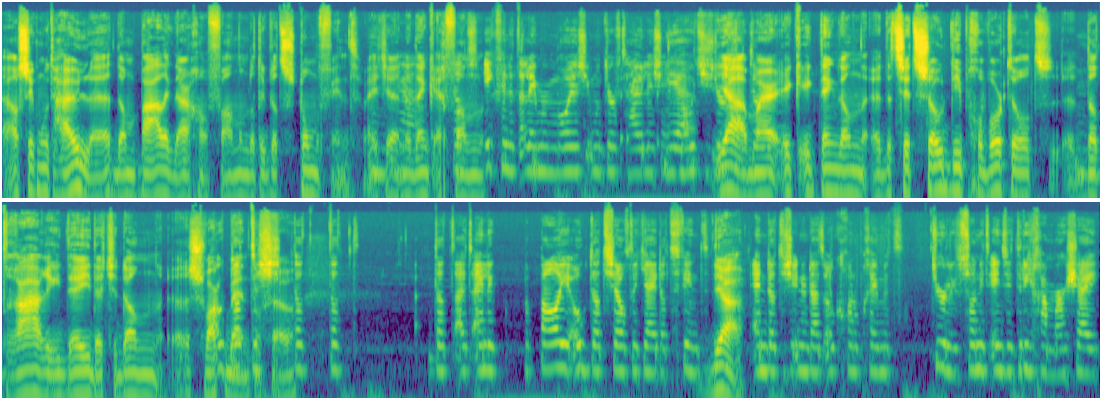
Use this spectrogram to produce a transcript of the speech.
als ik moet huilen, dan baal ik daar gewoon van, omdat ik dat stom vind, weet je. En Ja, dan denk ik echt Dat- van... ik vind het alleen maar mooi als iemand durft huilen en zijn Ja. emoties durft Ja, te maar ik, ik denk dan, eh, dat zit zo diep geworteld, eh, dat Mhm. rare idee dat je dan eh, zwak Ook bent dat of dus- zo. Dat, dat, dat uiteindelijk bepaal je ook dat zelf dat jij dat vindt. Ja, En dat is inderdaad ook gewoon op een gegeven moment... Tuurlijk, het zal niet 1, 2, 3 gaan, maar als jij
